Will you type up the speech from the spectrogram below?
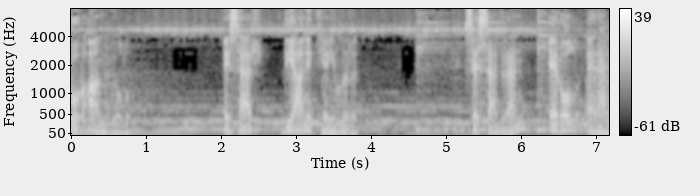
Kur'an Yolu Eser Diyanet Yayınları Seslendiren Erol Eren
